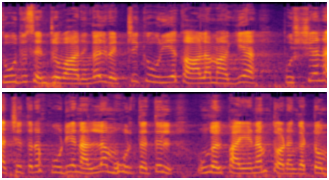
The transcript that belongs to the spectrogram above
தூது சென்று வாருங்கள். வெற்றிக்கு உரிய காலமாகிய புஷ்ய நட்சத்திரம் கூடிய நல்ல முகூர்த்தத்தில் உங்கள் பயணம் தொடங்கட்டும்.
